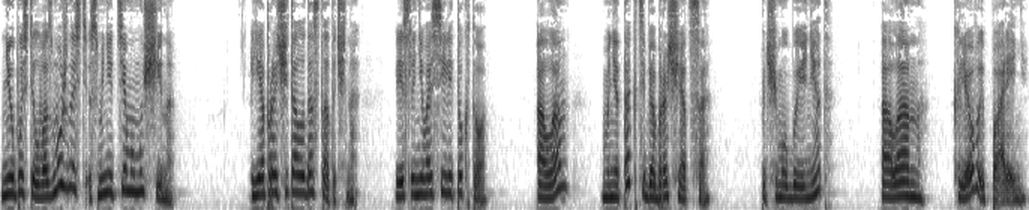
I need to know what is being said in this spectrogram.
Не упустил возможность сменить тему мужчина. «Я прочитала достаточно. Если не Василий, то кто? Алан? Мне так к тебе обращаться?» Почему бы и нет? Алан — клевый парень.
